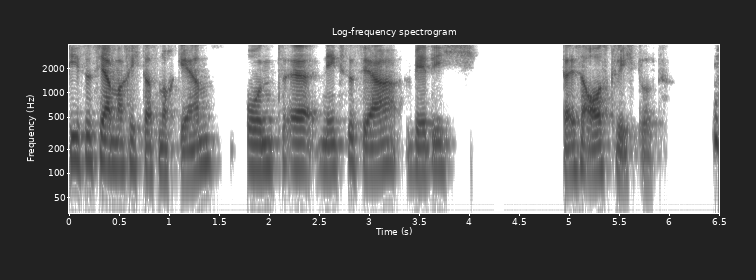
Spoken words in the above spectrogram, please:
dieses Jahr mache ich das noch gern und äh, nächstes Jahr werde ich, da ist er ausgewichtelt.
